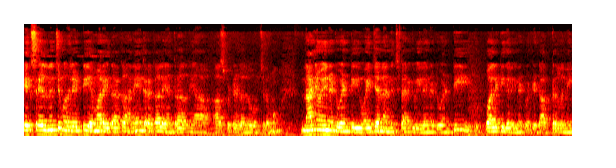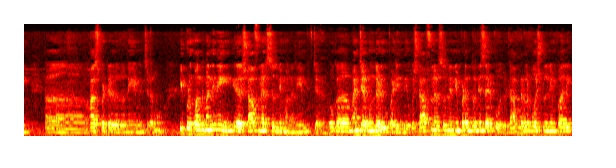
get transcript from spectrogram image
ఎక్స్రేల నుంచి మొదలెట్టి ఎంఆర్ఐ దాకా అనేక రకాల యంత్రాలని ఆ హాస్పిటళ్ళలో ఉంచడము నాణ్యమైనటువంటి వైద్యాన్ని అందించడానికి వీలైనటువంటి క్వాలిటీ కలిగినటువంటి డాక్టర్లని హాస్పిటళ్ళలో నియమించడము. ఇప్పుడు కొంతమందిని స్టాఫ్ నర్సుల్ని మొన్న నియమించారు. ఒక మంచి ముందడుగు పడింది. ఒక స్టాఫ్ నర్సుల్ని నింపడంతోనే సరిపోదు. డాక్టర్ల పోస్టులు నింపాలి.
